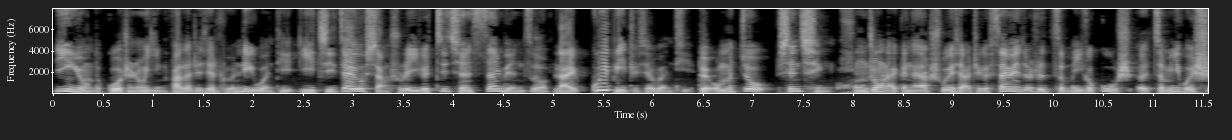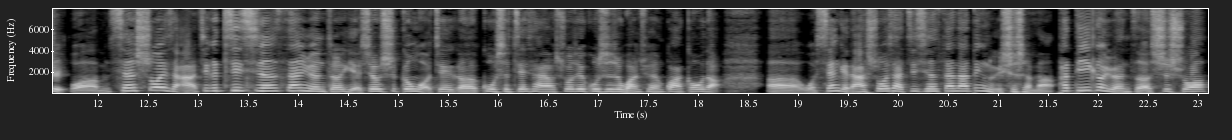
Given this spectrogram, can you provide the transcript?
应用的过程中引发的这些伦理问题，以及再又想出了一个机器人三原则来规避这些问题。对，我们就先请红中来跟大家说一下这个三原则是怎么一个故事，呃，怎么一回事。我们先说一下啊，这个机器人三原则，也就是跟我这个故事接下来要说这个故事是完全挂钩的。呃，我先给大家说一下机器人三大定律是什么。它第一个原则是说，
